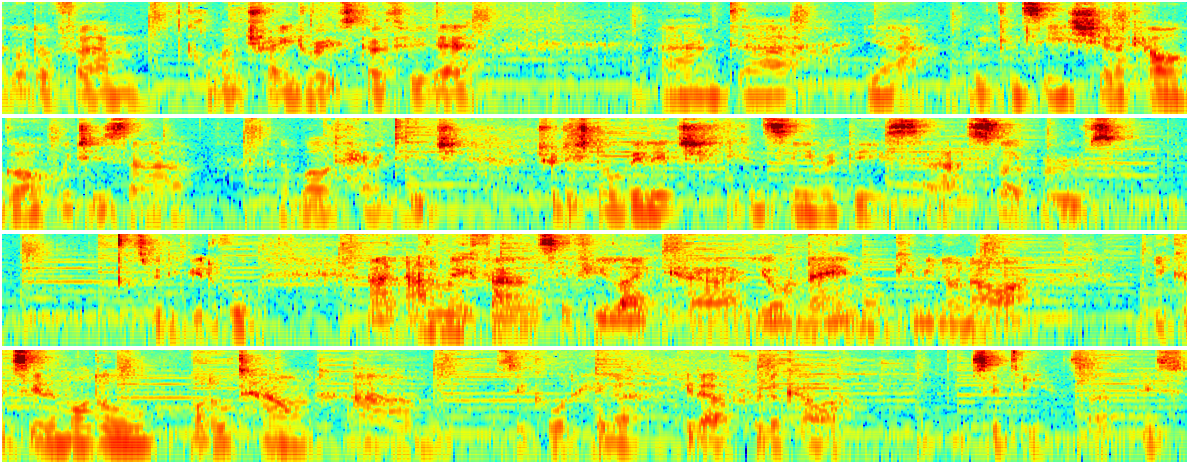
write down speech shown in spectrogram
A lot of um, common trade routes go through there and uh, yeah, we can see Shirakawa-go, which is a uh, kind of World Heritage traditional village. You can see with these uh, sloped roofs. It's really beautiful. And anime fans, if you like uh, Your Name or Kimi no Na wa, you can see the model model town. Um, what's it called? Hira Hira Furukawa City. So please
